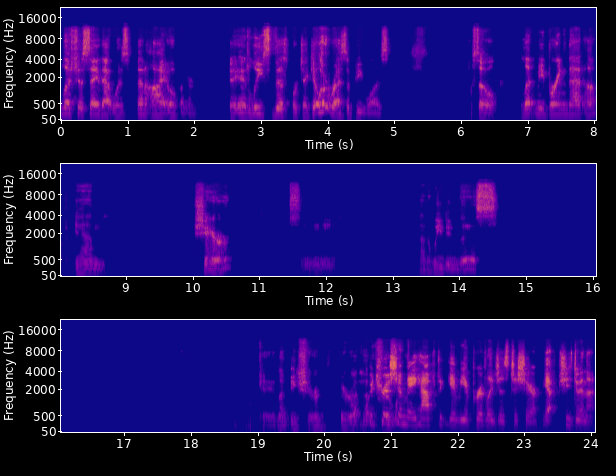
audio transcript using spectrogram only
let's just say that was an eye opener. At least this particular recipe was. So let me bring that up and share. Let's see. How do we do this? Okay, let me share, figure out how Patricia my... may have to give you privileges to share. Yeah, she's doing that.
